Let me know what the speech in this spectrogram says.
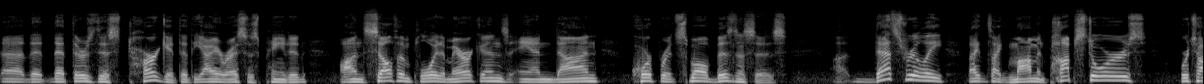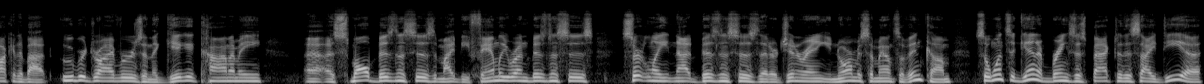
uh, that that there's this target that the IRS has painted on self-employed Americans and non-corporate small businesses, uh, that's really like it's like mom and pop stores. We're talking about Uber drivers and the gig economy uh, small businesses it might be family run businesses, certainly not businesses that are generating enormous amounts of income. So once again, it brings us back to this idea,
